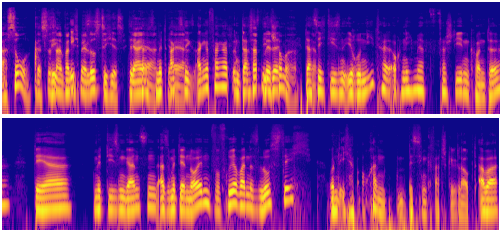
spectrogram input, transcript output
Ach so, dass das Akte einfach nicht X, mehr lustig ist. dass Ja, das ja, mit ja, Axel ja. angefangen hat und Das dass, diese, schon mal, dass ja. ich diesen Ironieteil auch nicht mehr verstehen konnte, der mit diesem ganzen, also mit der neuen, wo früher war das lustig und ich habe auch an ein bisschen Quatsch geglaubt, aber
